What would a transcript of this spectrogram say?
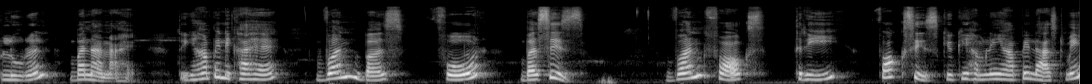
plural बनाना है तो यहाँ पे लिखा है one bus four buses one fox three foxes क्योंकि हमने यहाँ पे लास्ट में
